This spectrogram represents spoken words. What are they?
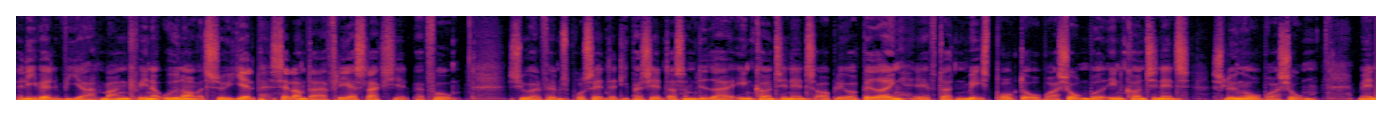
Alligevel viger mange kvinder udenom at søge hjælp, selvom der er flere slags hjælp at få. 97 procent af de patienter, som lider af inkontinens, oplever bedring efter den mest brugte operation mod inkontinens, slyngeoperation. Men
